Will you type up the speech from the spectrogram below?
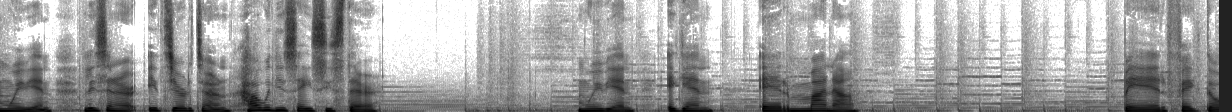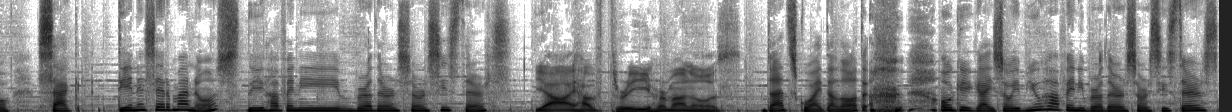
Muy bien. Listener, it's your turn. How would you say sister? Muy bien. Again, hermana. Perfecto. Zach, ¿tienes hermanos? Do you have any brothers or sisters? Yeah, I have three hermanos. That's quite a lot. okay, guys, so if you have any brothers or sisters,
